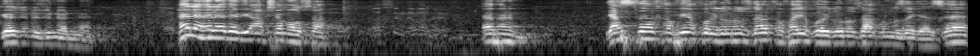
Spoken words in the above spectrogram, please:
Gözünüzün önüne. Hele hele de bir akşam olsa, efendim yastığa kafaya koyduğunuzda, kafayı koyduğunuzda aklınıza gelse,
